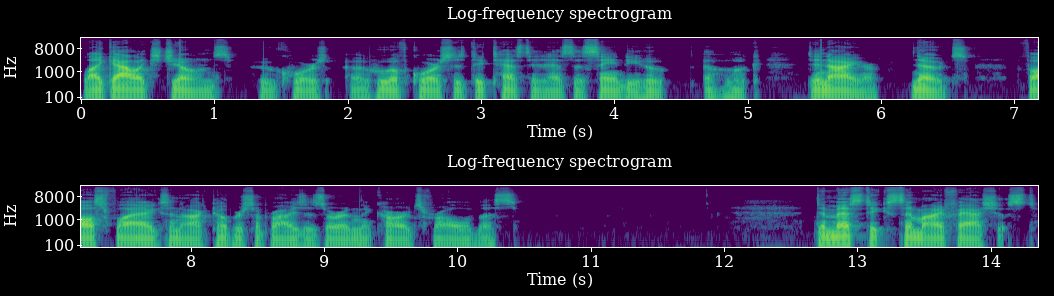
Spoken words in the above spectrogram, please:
Like Alex Jones, who, course, uh, who of course is detested as the Sandy Hook, uh, Hook denier, notes False flags and October surprises are in the cards for all of us. Domestic semi fascist.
